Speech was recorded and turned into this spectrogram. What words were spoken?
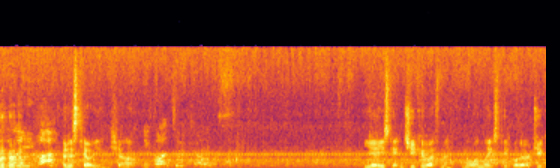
I just killed you. Shut up. You got two kills. Yeah, he's getting cheeky with me. No one likes people that are cheeky.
